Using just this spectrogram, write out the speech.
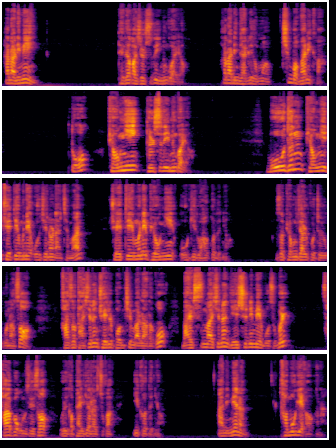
하나님이 데려가실 수도 있는 거예요. 하나님 자리 너무 침범하니까. 또 병이 들 수도 있는 거예요. 모든 병이 죄 때문에 오지는 않지만 죄 때문에 병이 오기도 하거든요. 그래서 병자를 고쳐주고 나서 가서 다시는 죄를 범치 말라라고 말씀하시는 예수님의 모습을 사복음서에서 우리가 발견할 수가 있거든요. 아니면은 감옥에 가거나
